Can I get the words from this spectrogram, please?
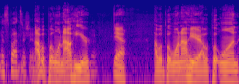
A sponsorship. I would put one out here. Yeah, I would put one out here. I would put one.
